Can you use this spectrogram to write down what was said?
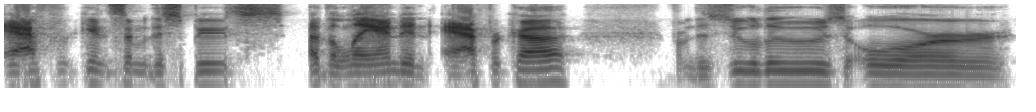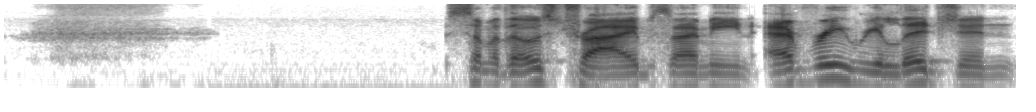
African, some of the spirits of the land in Africa from the Zulus or some of those tribes. I mean, every religion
